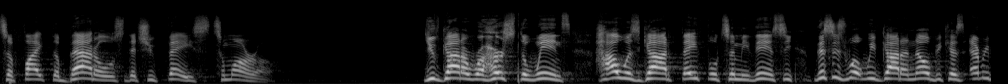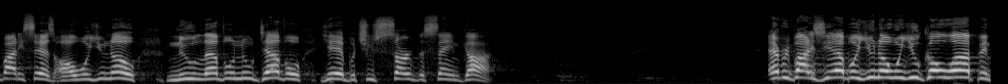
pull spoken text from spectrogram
to fight the battles that you face tomorrow. You've got to rehearse the wins. How was God faithful to me then? See, this is what we've got to know because everybody says, oh, well, you know, new level, new devil. Yeah, but you serve the same God. Everybody's, yeah, but you know, when you go up and,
